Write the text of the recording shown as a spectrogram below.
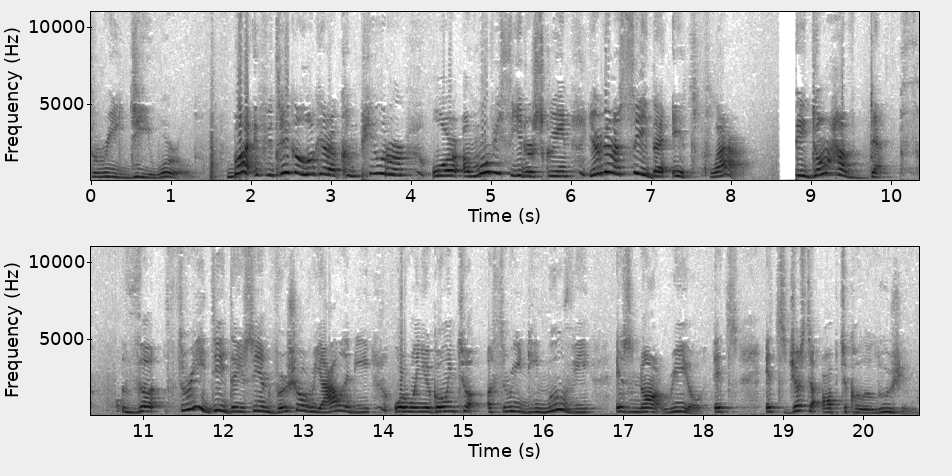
3D world. But if you take a look at a computer or a movie theater screen, you're gonna see that it's flat. They don't have depth the 3D that you see in virtual reality or when you're going to a 3D movie is not real. It's it's just an optical illusion.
